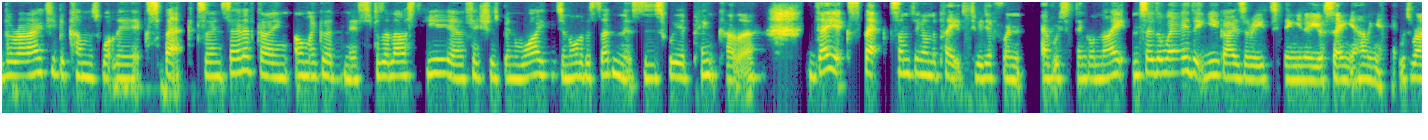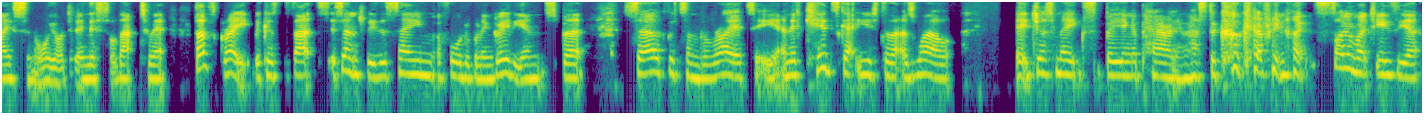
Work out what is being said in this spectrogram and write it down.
variety becomes what they expect. So instead of going, oh my goodness, for the last year, fish has been white and all of a sudden it's this weird pink color, they expect something on the plate to be different every single night. And so the way that you guys are eating, you know, you're saying you're having it with rice and or you're doing this or that to it, that's great because that's essentially the same affordable ingredients, but served with some variety. And if kids get used to that as well, it just makes being a parent who has to cook every night so much easier.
